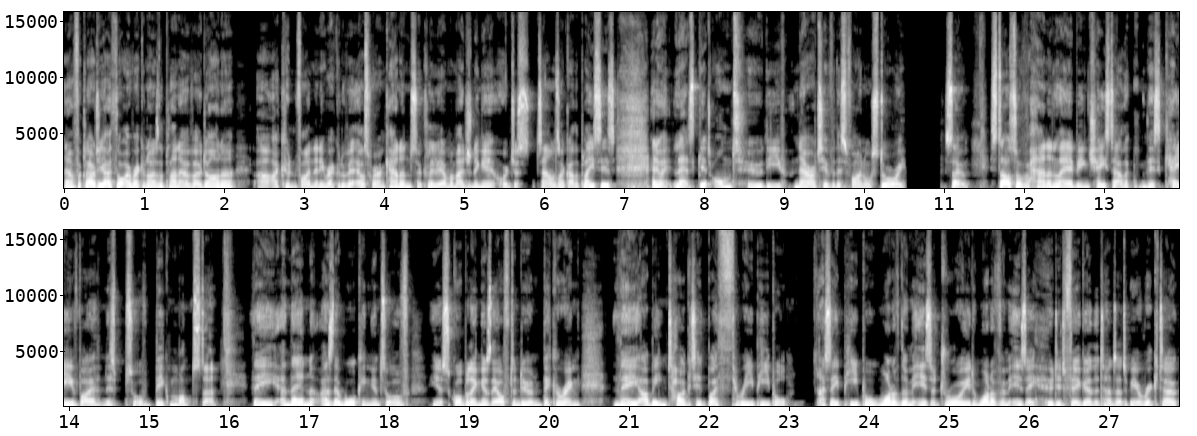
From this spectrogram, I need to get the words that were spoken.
Now, for clarity, I thought I recognised the planet of Odana. Uh, I couldn't find any record of it elsewhere in canon, so clearly I'm imagining it, or it just sounds like other places. Anyway, let's get on to the narrative of this final story. So, it starts off with Han and Leia being chased out of this cave by this sort of big monster. They and then as they're walking and sort of you know squabbling as they often do and bickering, they are being targeted by three people. I say people, one of them is a droid, one of them is a hooded figure that turns out to be a Nikto,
